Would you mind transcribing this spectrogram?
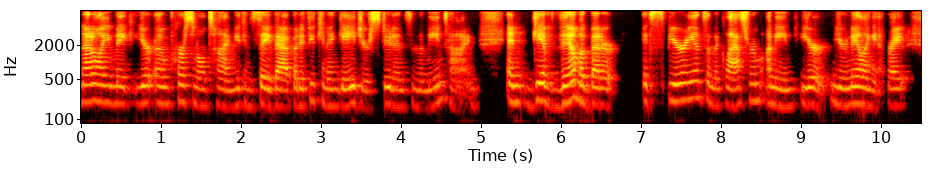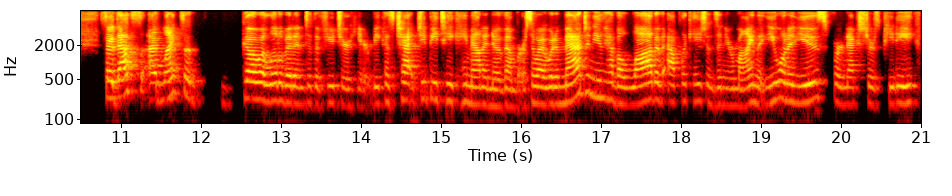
not only make your own personal time, you can save that, but if you can engage your students in the meantime and give them a better experience in the classroom, I mean, you're you're nailing it, right? So that's I'd like to go a little bit into the future here because chat gpt came out in november. So i would imagine you have a lot of applications in your mind that you want to use for next year's pd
